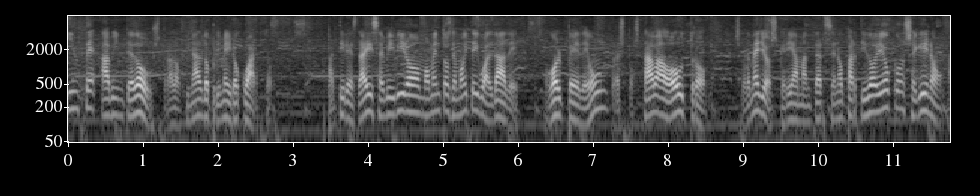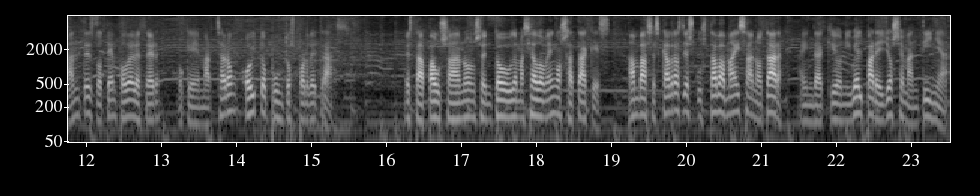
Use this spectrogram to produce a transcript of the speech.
15 a 22 tras o final do primeiro cuarto. A partir dais se viviron momentos de moita igualdade. O golpe de un respostaba ao outro, Os vermellos querían manterse no partido e o conseguiron antes do tempo de lecer o que marcharon oito puntos por detrás. Esta pausa non sentou demasiado ben os ataques. Ambas escadras lles custaba máis anotar, aínda que o nivel parello se mantiña.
